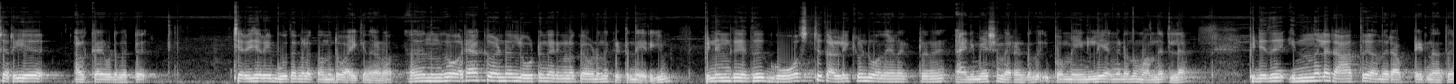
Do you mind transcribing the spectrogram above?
ചെറിയ ആൾക്കാർ ഇവിടെ നിന്നിട്ട് ചെറിയ ചെറിയ ഭൂതങ്ങളൊക്കെ വന്നിട്ട് വായിക്കുന്നതാണ് അത് നിങ്ങൾക്ക് ഒരാൾക്ക് വേണ്ട ലൂട്ടും കാര്യങ്ങളൊക്കെ അവിടെ നിന്ന് കിട്ടുന്നതായിരിക്കും. പിന്നെ നിങ്ങൾക്ക് ഇത് ഗോസ്റ്റ് തള്ളിക്കൊണ്ട് പോകുന്നതാണ് അനിമേഷൻ വരേണ്ടത്. ഇപ്പം മെയിൻലി അങ്ങനെയൊന്നും വന്നിട്ടില്ല. പിന്നെ ഇത് ഇന്നലെ രാത്രി വന്നൊരു അപ്ഡേറ്റിനകത്ത്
